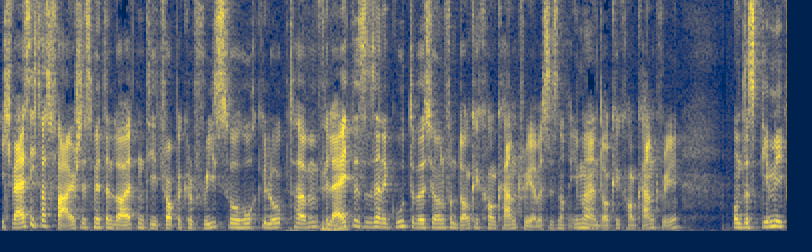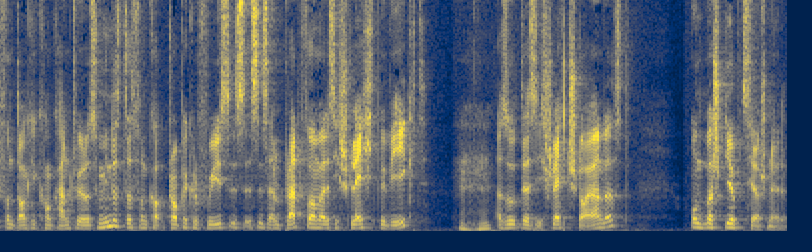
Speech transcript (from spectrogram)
ich weiß nicht, was falsch ist mit den Leuten, die Tropical Freeze so hoch gelobt haben. Mhm. Vielleicht ist es eine gute Version von Donkey Kong Country, aber es ist noch immer ein Donkey Kong Country. Und das Gimmick von Donkey Kong Country, oder zumindest das von Tropical Freeze, ist, es ist ein Plattformer, der sich schlecht bewegt, mhm. also der sich schlecht steuern lässt, und man stirbt sehr schnell.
